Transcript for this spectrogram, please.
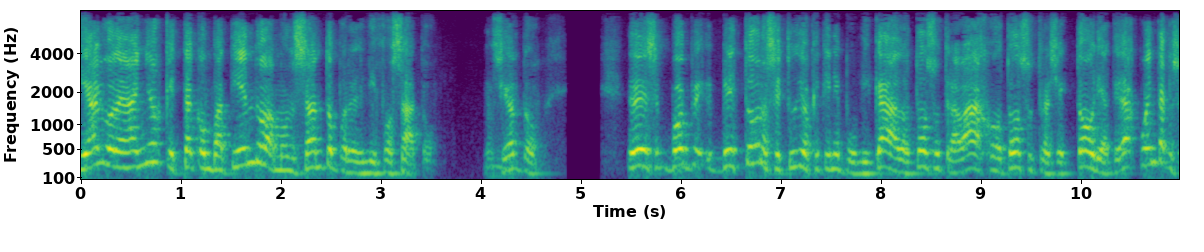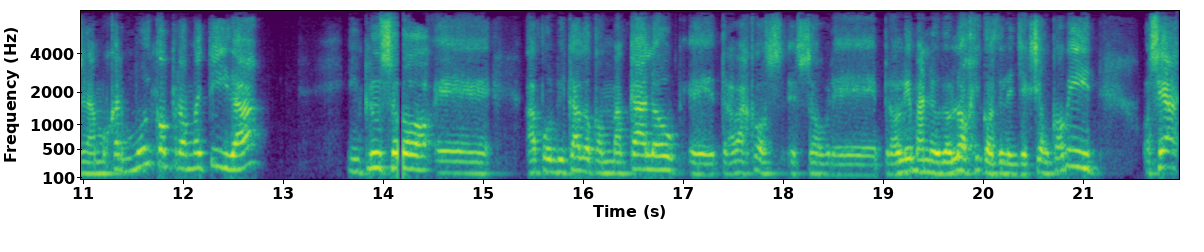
y algo de años que está combatiendo a Monsanto por el glifosato, ¿no es cierto? Entonces, vos ves todos los estudios que tiene publicados, todo su trabajo, toda su trayectoria, te das cuenta que es una mujer muy comprometida, incluso eh, ha publicado con McCullough eh, trabajos eh, sobre problemas neurológicos de la inyección COVID. O sea,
